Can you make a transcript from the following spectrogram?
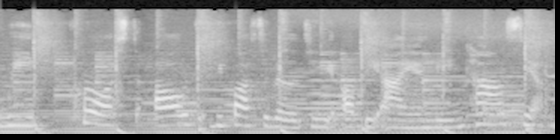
we crossed out the possibility of the ion being calcium.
